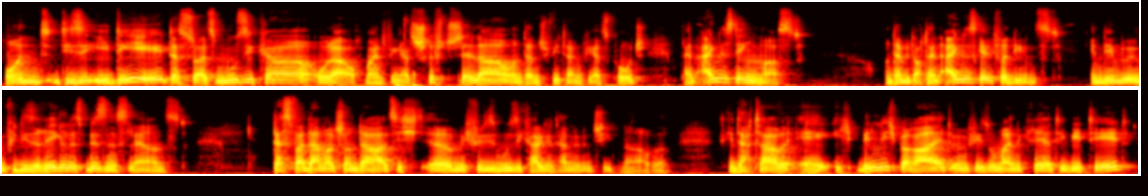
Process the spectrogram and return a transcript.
Und diese Idee, dass du als Musiker oder auch meinetwegen als Schriftsteller und dann später irgendwie als Coach dein eigenes Ding machst und damit auch dein eigenes Geld verdienst, indem du irgendwie diese Regeln des Business lernst, das war damals schon da, als ich äh, mich für diese Musikalienhandel entschieden habe. Ich gedacht habe, ey, ich bin nicht bereit, irgendwie so meine Kreativität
